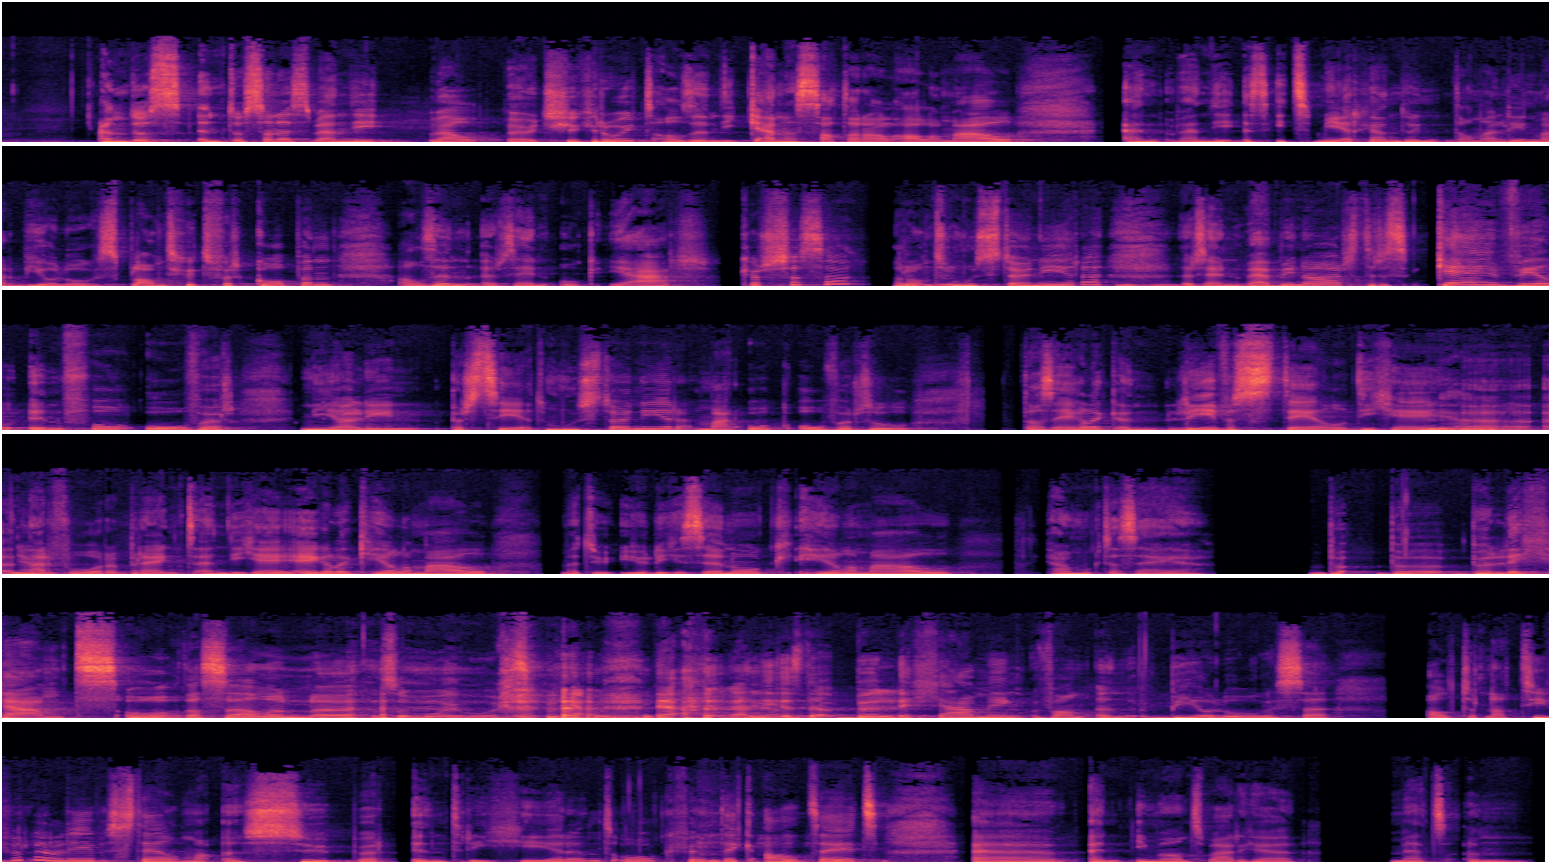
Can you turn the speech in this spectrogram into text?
en dus intussen is Wendy wel uitgegroeid, als in die kennis zat er al allemaal. En Wendy is iets meer gaan doen dan alleen maar biologisch plantgoed verkopen. Als in, er zijn ook jaarcursussen rond mm-hmm. moestuinieren. Mm-hmm. Er zijn webinars. Er is kei veel info over niet alleen per se het moestuinieren, maar ook over zo... Dat is eigenlijk een levensstijl die jij ja. uh, ja. naar voren brengt. En die jij mm-hmm. eigenlijk helemaal, met jullie gezin ook, helemaal... Ja, hoe moet ik dat zeggen? Be, be, belichaamd. Oh, dat is wel een... Uh... Dat is een mooi woord. ja, ja, Wendy is de belichaming van een biologische, alternatievere levensstijl, maar een super intrigerend ook, vind ik altijd. Uh, en iemand waar je met een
